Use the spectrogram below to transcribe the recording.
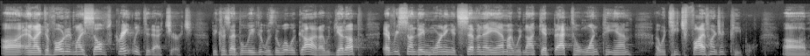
uh, and I devoted myself greatly to that church because I believed it was the will of God. I would get up every Sunday morning at 7 a.m., I would not get back till 1 p.m. I would teach 500 people. Um,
